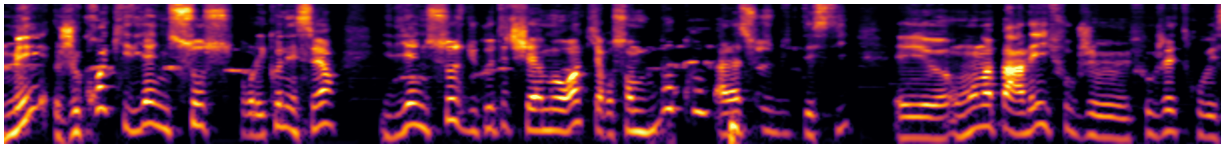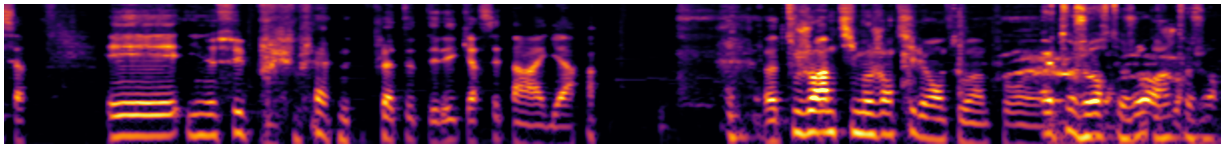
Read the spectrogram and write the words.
mais je crois qu'il y a une sauce pour les connaisseurs. Il y a une sauce du côté de chez Amora qui ressemble beaucoup à la sauce Big Testy. Et euh, on en a parlé, il faut que je, faut j'aille trouver ça. Et il ne fait plus plein de plateau télé car c'est un regard. Euh, toujours un petit mot gentil, le Anto. hein, pour, euh, Ouais, toujours, toujours, hein, toujours.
